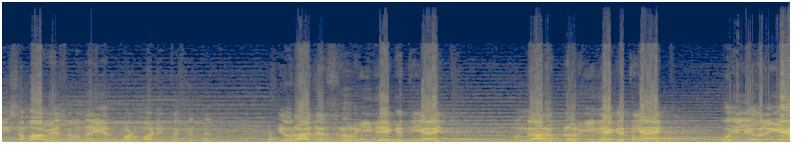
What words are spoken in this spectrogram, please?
ಈ ಸಮಾವೇಶವನ್ನ ಏರ್ಪಾಡು ಮಾಡಿರ್ತಕ್ಕಂಥದ್ದು. ದೇವರಾಜ ಅರಸನವ್ರಿಗೆ ಇದೇ ಗತಿ ಆಯ್ತು. ಬಂಗಾರಪ್ಪನವ್ರಿಗೆ ಇದೇ ಗತಿ ಆಯ್ತು. ಮೊಯ್ಲಿಯವರಿಗೆ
